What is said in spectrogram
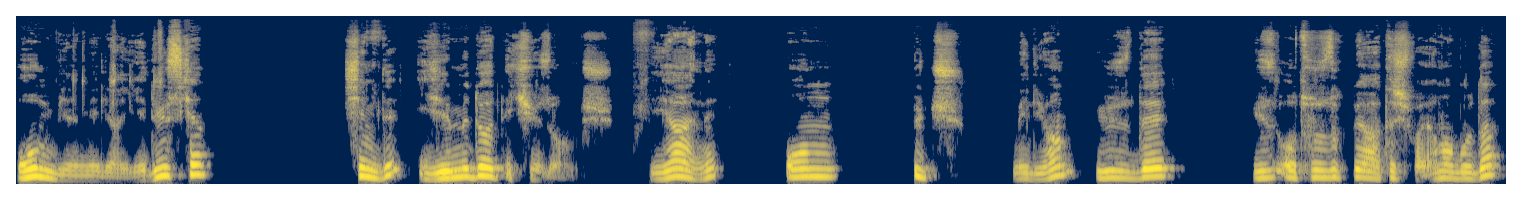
11 milyar 700 iken şimdi 24 200 olmuş. Yani 13 milyon yüzde 130'luk bir artış var ama burada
